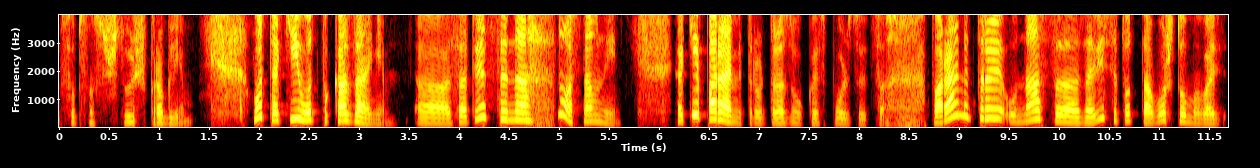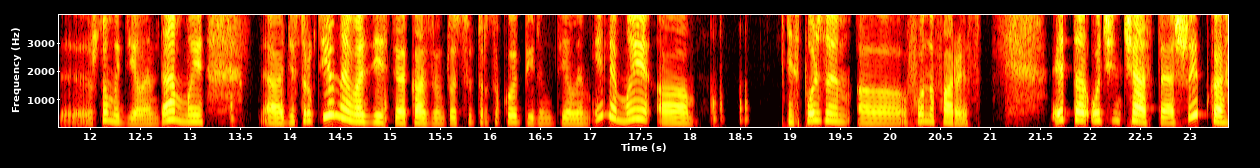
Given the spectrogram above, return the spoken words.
собственно, существующую проблему. Вот такие вот показания. А, соответственно, ну, основные. Какие параметры ультразвука используются? Параметры у нас а, зависят от того, что мы, э, что мы делаем. Да? Мы деструктивное воздействие оказываем, то есть ультразвуковой пилинг делаем, или мы используем фонофорез. Это очень частая ошибка.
